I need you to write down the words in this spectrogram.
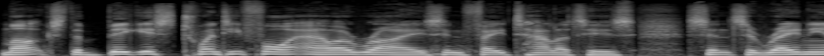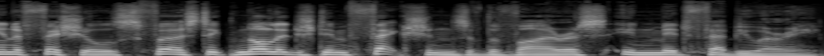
marks the biggest 24 hour rise in fatalities since Iranian officials first acknowledged infections of the virus in mid February.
